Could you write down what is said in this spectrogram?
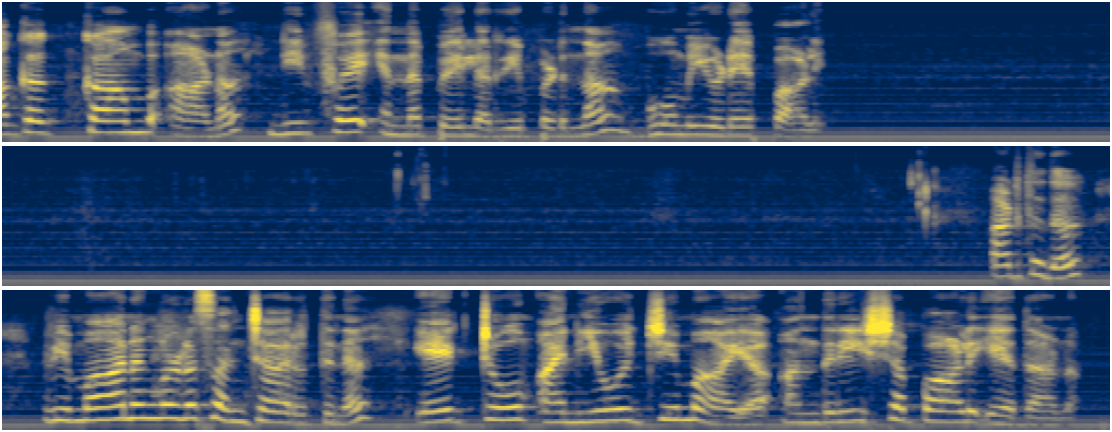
അകക്കാമ്പ് ആണ് നിഫ എന്ന പേരിൽ അറിയപ്പെടുന്ന ഭൂമിയുടെ പാളി. അടുത്തത് വിമാനങ്ങളുടെ സഞ്ചാരത്തിന് ഏറ്റവും അനുയോജ്യമായ അന്തരീക്ഷ പാളി ഏതാണ്?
